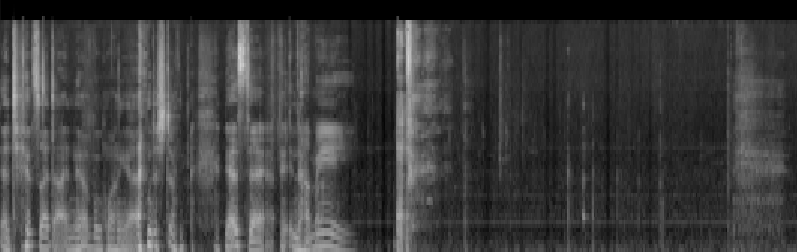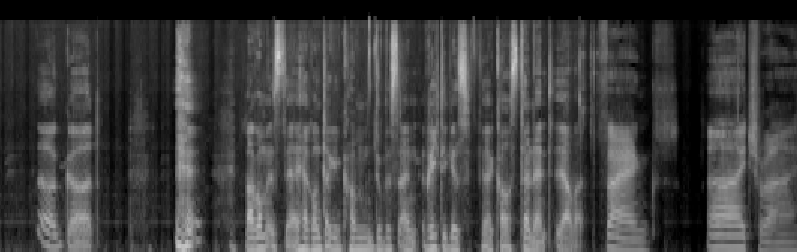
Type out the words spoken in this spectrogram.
Der Typ sollte ein Hörbuch machen, ja, das stimmt. Wer ist der Inhaber? Me. Oh Gott. Warum ist der heruntergekommen? Du bist ein richtiges Verkaufstalent. Ja, Mann. Thanks. I try.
